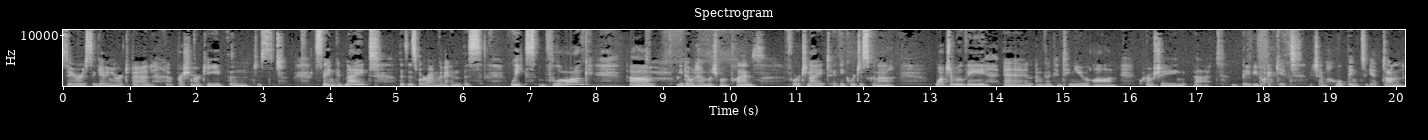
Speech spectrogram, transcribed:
upstairs getting her to bed, uh, brushing her teeth, and just saying goodnight, this is where I'm going to end this week's vlog. Um, we don't have much more plans for tonight. I think we're just going to watch a movie and I'm going to continue on crocheting that baby blanket, which I'm hoping to get done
